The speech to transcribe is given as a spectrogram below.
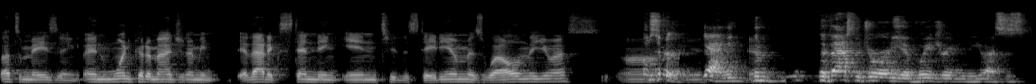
That's amazing. And one could imagine, I mean, that extending into the stadium as well in the U.S. Uh, oh, certainly. Yeah, I mean, yeah. the the vast majority of wagering in the U.S. is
